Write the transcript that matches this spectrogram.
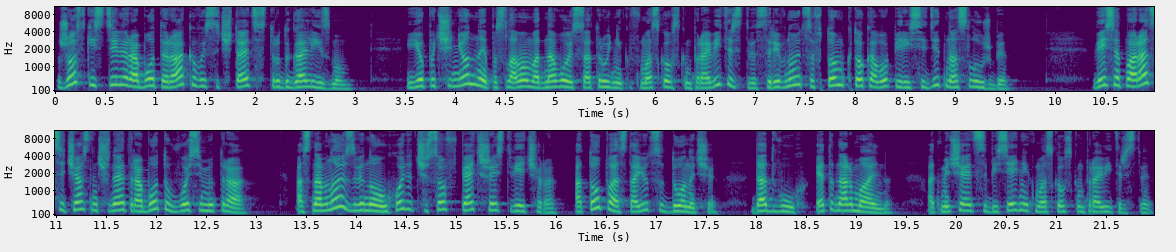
Жесткий стиль работы Раковой сочетается с трудоголизмом. Ее подчиненные, по словам одного из сотрудников в московском правительстве, соревнуются в том, кто кого пересидит на службе. Весь аппарат сейчас начинает работу в 8 утра. Основное звено уходит часов в 5-6 вечера, а топы остаются до ночи, до двух. Это нормально отмечает собеседник в московском правительстве.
